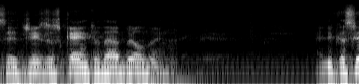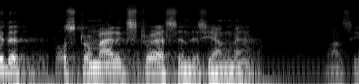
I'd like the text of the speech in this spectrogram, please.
See, Jesus came to that building. And you can see the post traumatic stress in this young man once he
